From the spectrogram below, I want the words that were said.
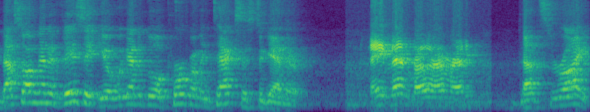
that's why I'm going to visit you. We're going to do a program in Texas together. Amen, brother. I'm ready. That's right.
